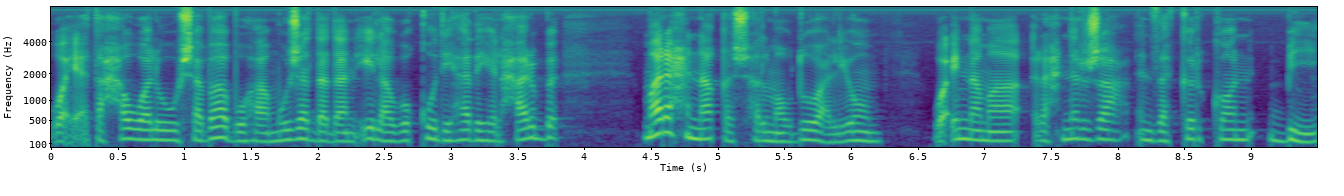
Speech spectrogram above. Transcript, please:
ويتحول شبابها مجددا إلى وقود هذه الحرب؟ ما رح نناقش هالموضوع اليوم وإنما رح نرجع نذكركم ب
